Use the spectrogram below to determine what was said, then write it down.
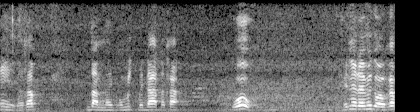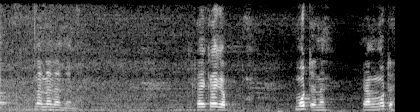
นี่นะครับ ด้านในของมิกไปด้านนะครับโว้เห็นอะไรไม่ก่อนครับนั่นนั่นนั่นนั่นคล้ายๆกับมดอะนะรังมดอะ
